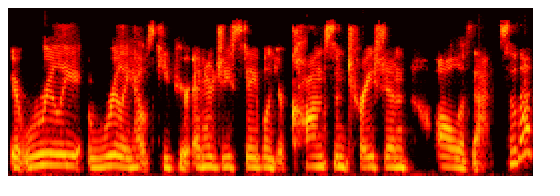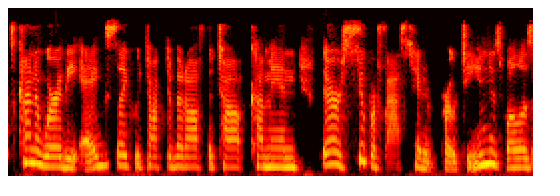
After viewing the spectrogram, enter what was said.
It really, really helps keep your energy stable, your concentration, all of that. So that's kind of where the eggs, like we talked about off the top, come in. They're a super fast hit of protein as well as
